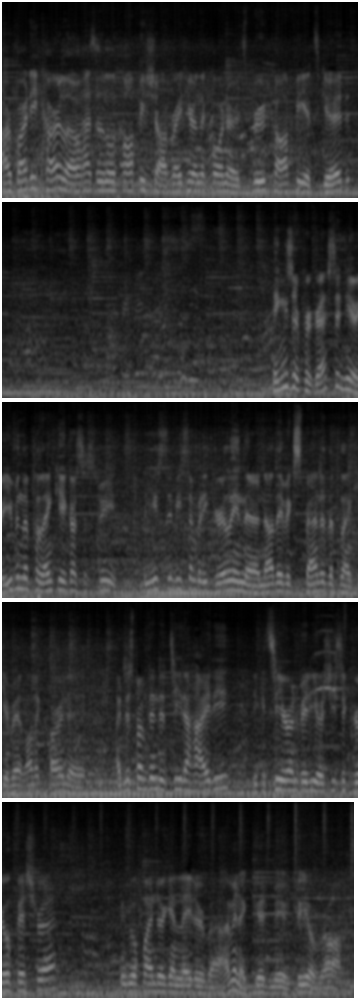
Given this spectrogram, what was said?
Our buddy Carlo has a little coffee shop right here in the corner. It's brewed coffee, it's good. Things are progressing here, even the palenque across the street. There used to be somebody grilling there, now they've expanded the palenque a bit, a lot of carne. I just bumped into Tita Heidi. You can see her on video, she used to grill fish for us. Maybe we'll find her again later, but I'm in a good mood. Cuyo rocks.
